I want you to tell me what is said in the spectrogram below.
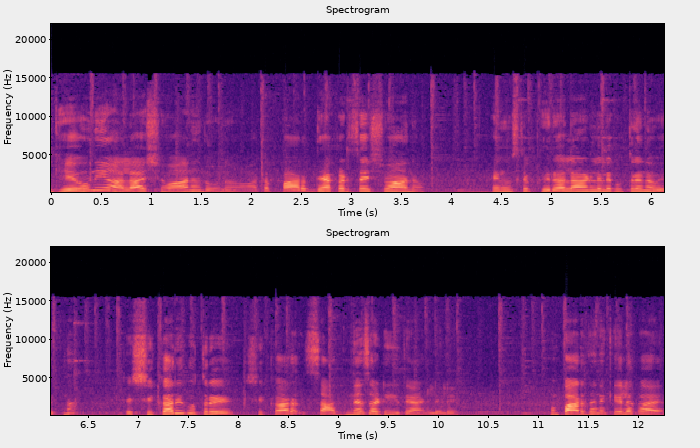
घेऊनही आला श्वान दोन. आता पारध्याकडचे श्वान. हे नुसते फिरायला आणलेले कुत्रे नव्हेत ना? ते शिकारी कुत्रे शिकार साधण्यासाठी इथे आणलेले. मग पारधाने केलं काय?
